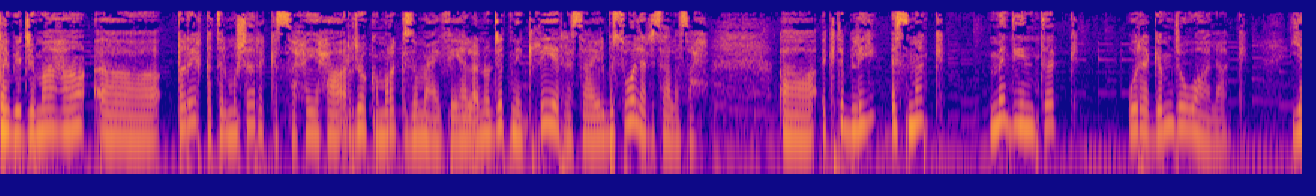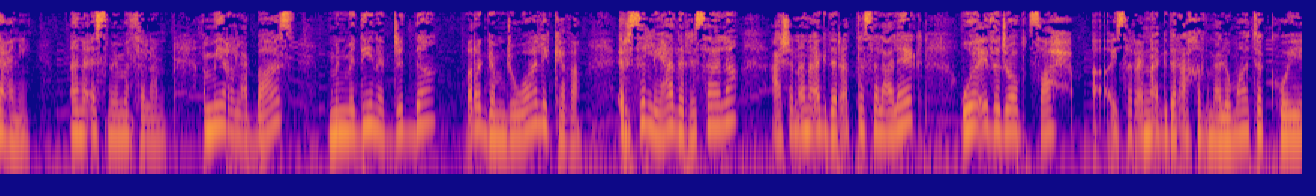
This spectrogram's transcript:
طيب يا جماعة آه طريقة المشاركة الصحيحة أرجوكم ركزوا معي فيها لأنه جتني كثير رسائل بس ولا رسالة صح. آه اكتب لي اسمك مدينتك ورقم جوالك. يعني أنا اسمي مثلا أميرة العباس من مدينة جدة رقم جوالي كذا. ارسل لي هذه الرسالة عشان أنا أقدر أتصل عليك وإذا جاوبت صح آه، يصير أنا أقدر أخذ معلوماتك و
